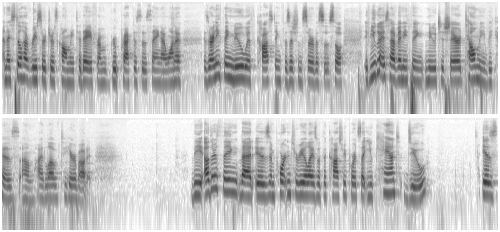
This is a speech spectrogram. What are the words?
And I still have researchers call me today from group practices saying, I want to, is there anything new with costing physician services? So if you guys have anything new to share, tell me because um, I'd love to hear about it. The other thing that is important to realize with the cost reports that you can't do is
